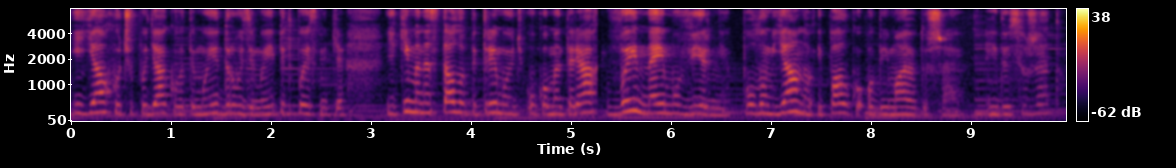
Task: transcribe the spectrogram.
І я хочу подякувати мої друзі, мої підписники, які мене стало підтримують у коментарях. Ви неймовірні, полум'яну і палку обіймаю душею. І до сюжету.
